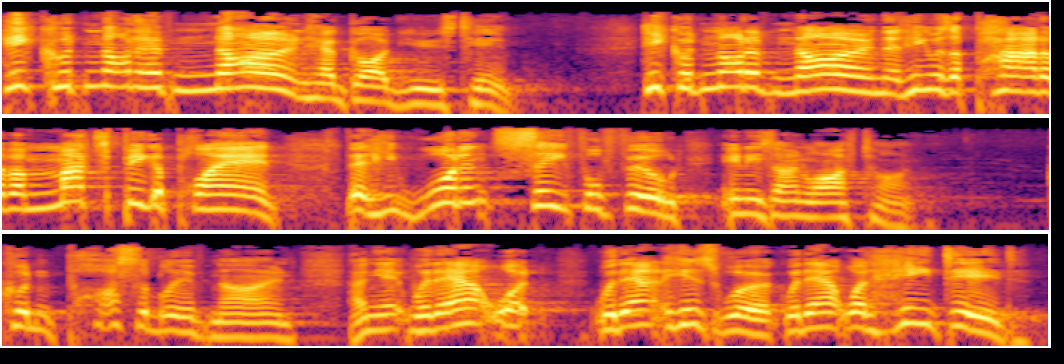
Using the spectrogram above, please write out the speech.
He could not have known how God used him. He could not have known that he was a part of a much bigger plan that he wouldn't see fulfilled in his own lifetime. Couldn't possibly have known. And yet without what, without his work, without what he did,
